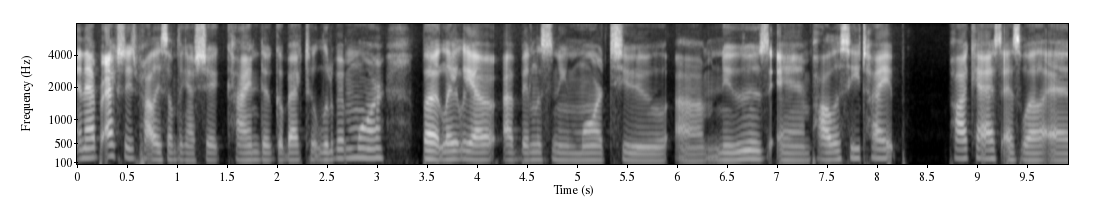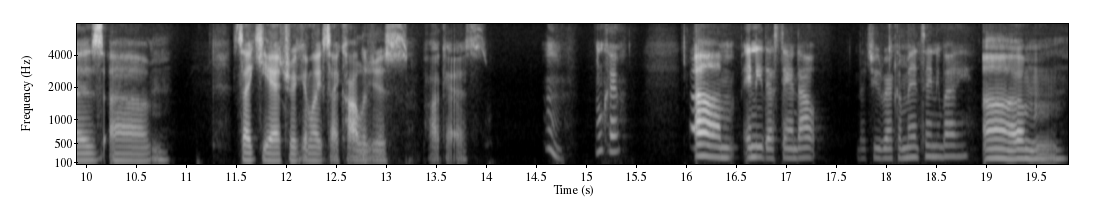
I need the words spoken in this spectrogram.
and that actually is probably something I should kind of go back to a little bit more. But lately, I, have been listening more to um, news and policy type podcasts as well as um, psychiatric and like psychologist podcasts. Hmm, okay. Um, any that stand out that you'd recommend to anybody? Um,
